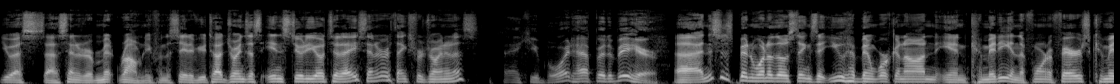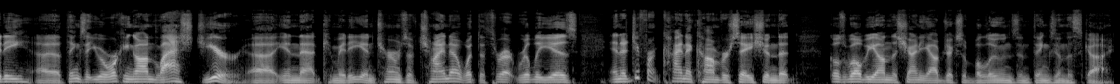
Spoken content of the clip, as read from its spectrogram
U.S. Uh, Senator Mitt Romney from the state of Utah joins us in studio today. Senator, thanks for joining us. Thank you, Boyd. Happy to be here. Uh, and this has been one of those things that you have been working on in committee, in the Foreign Affairs Committee, uh, things that you were working on last year uh, in that committee in terms of China, what the threat really is, and a different kind of conversation that goes well beyond the shiny objects of balloons and things in the sky.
